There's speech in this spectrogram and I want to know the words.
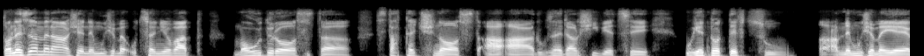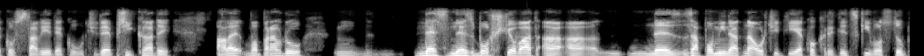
To neznamená, že nemůžeme oceňovat moudrost, statečnost a, a různé další věci u jednotlivců, a nemůžeme je jako stavět jako určité příklady, ale opravdu nez, nezbošťovat a, a nezapomínat na určitý jako kritický odstup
